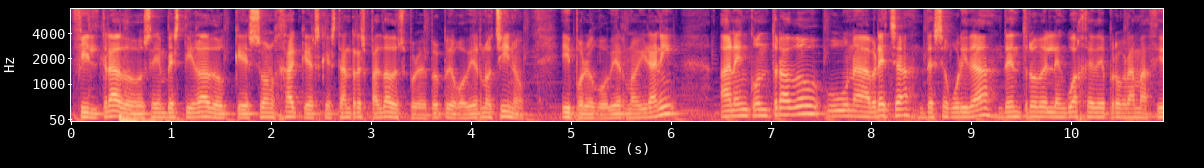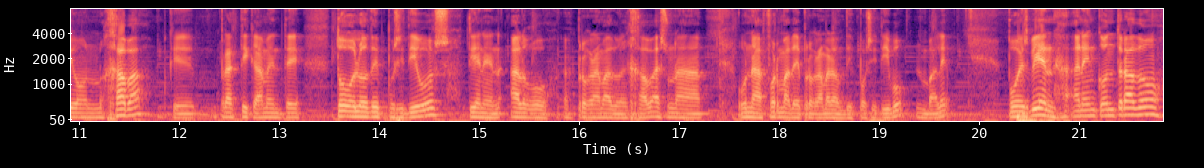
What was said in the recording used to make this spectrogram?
filtrado, se ha investigado que son hackers que están respaldados por el propio gobierno chino y por el gobierno iraní, han encontrado una brecha de seguridad dentro del lenguaje de programación Java, que prácticamente todos los dispositivos tienen algo programado en Java, es una, una forma de programar un dispositivo, ¿vale? Pues bien, han encontrado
